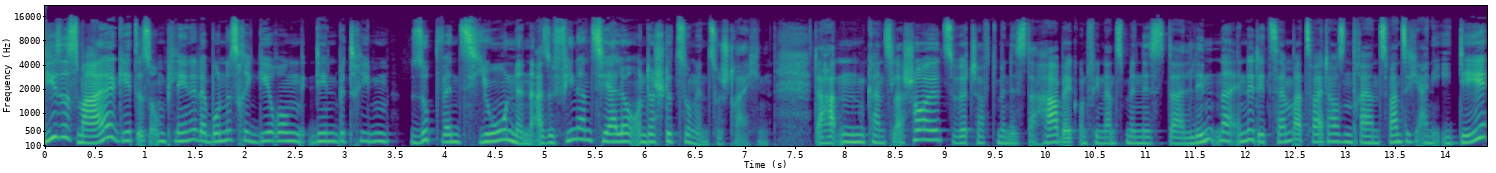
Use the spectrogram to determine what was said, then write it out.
Dieses Mal geht es um Pläne der Bundesregierung, den Betrieben Subventionen, also finanzielle Unterstützungen zu streichen. Da hatten Kanzler Scholz, Wirtschaftsminister Habeck und Finanzminister Lindner Ende Dezember 2023 eine Idee.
